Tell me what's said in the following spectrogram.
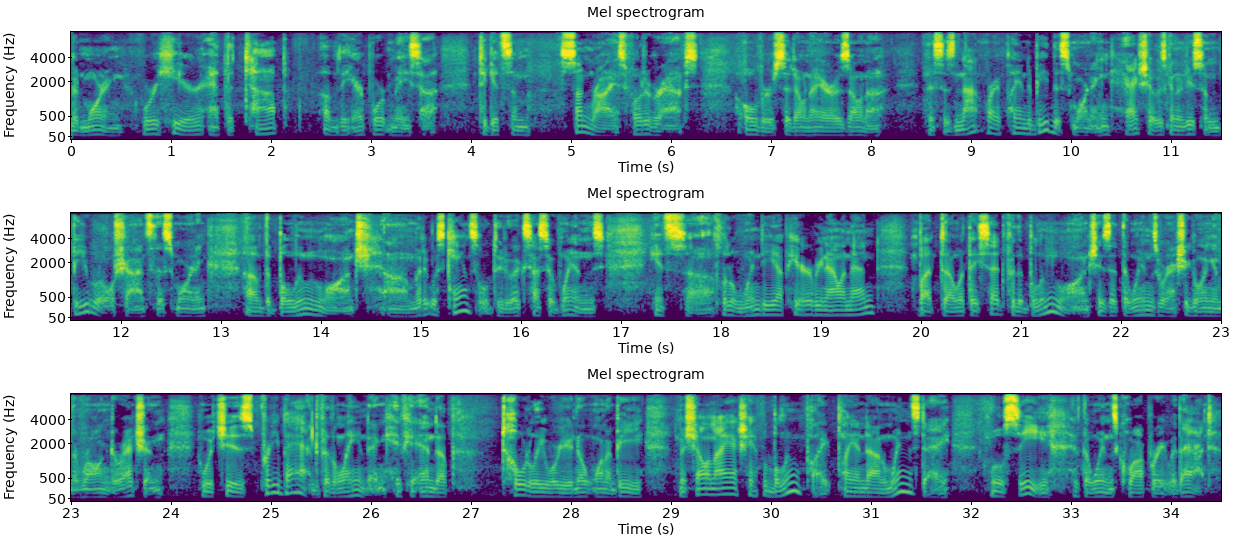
Good morning. We're here at the top of the airport mesa to get some sunrise photographs over Sedona, Arizona. This is not where I planned to be this morning. Actually, I was going to do some B-roll shots this morning of the balloon launch, um, but it was canceled due to excessive winds. It's uh, a little windy up here every now and then, but uh, what they said for the balloon launch is that the winds were actually going in the wrong direction, which is pretty bad for the landing if you end up totally where you don't want to be. Michelle and I actually have a balloon flight planned on Wednesday. We'll see if the winds cooperate with that.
